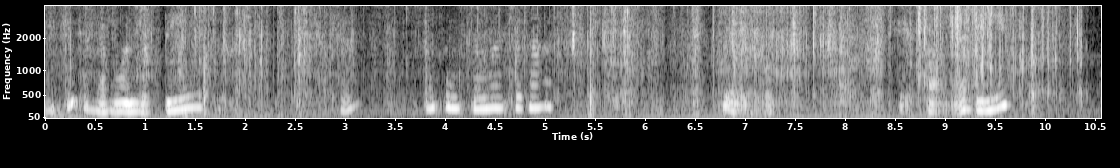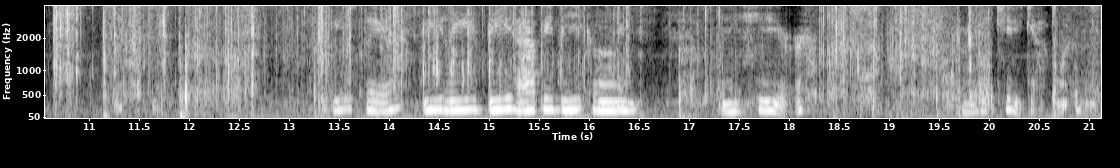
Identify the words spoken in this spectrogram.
I think I have one with bees, cats, something similar to that. Here we go. Here, oh, there bees. Oops. Bees there. Believe, be happy, be kind. And here are the kitty cat ones.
